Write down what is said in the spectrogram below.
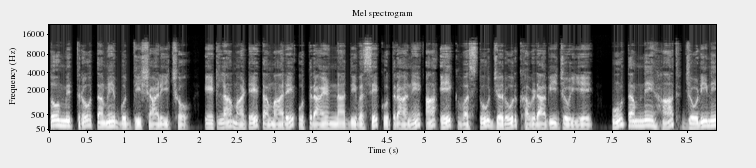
તો મિત્રો તમે બુદ્ધિશાળી છો, એટલા માટે તમારે ઉત્તરાયણના દિવસે કૂતરાને આ એક વસ્તુ જરૂર ખવડાવી જોઈએ. હું તમને હાથ જોડીને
